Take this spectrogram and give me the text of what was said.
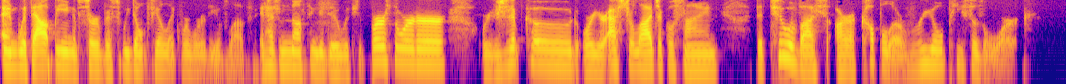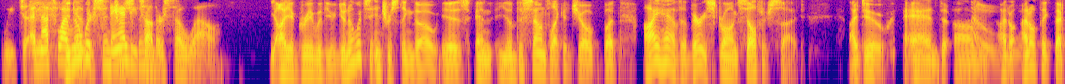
And without being of service, we don't feel like we're worthy of love. It has nothing to do with your birth order or your zip code or your astrological sign. The two of us are a couple of real pieces of work. We ju- and that's why You we know what's understand each other so well. Yeah, I agree with you. You know what's interesting though is, and you know, this sounds like a joke, but I have a very strong selfish side. I do, and um, I don't. I don't think that.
